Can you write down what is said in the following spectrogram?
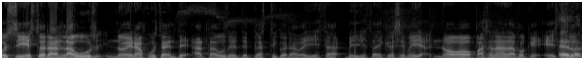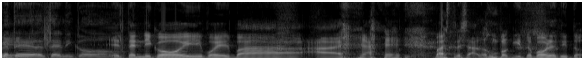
Pues sí, esto eran la URSS, no eran justamente ataúdes de plástico, era belleza, belleza de clase media. No pasa nada porque esto És es el que té el técnico. El técnico hoy pues va a- va estresado un poquito, pobrecito.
